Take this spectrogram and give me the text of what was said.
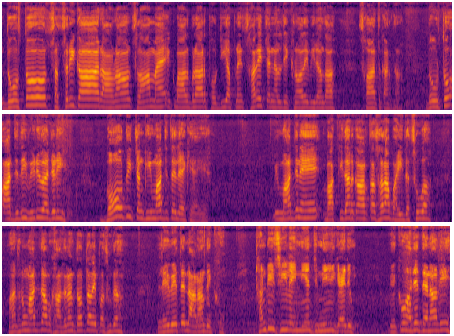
ਦੋਸਤੋ, ਸਤਿ ਸ੍ਰੀ ਅਕਾਲ, ਰਾਮ ਰਾਮ, ਸਲਾਮ। ਮੈਂ ਇਕਬਾਲ ਬਰਾੜ ਫੌਜੀ, ਆਪਣੇ ਸਾਰੇ ਚੈਨਲ ਦੇਖਣ ਵਾਲੇ ਵੀਰਾਂ ਦਾ ਸਵਾਗਤ ਕਰਦਾ। ਦੋਸਤੋ, ਅੱਜ ਦੀ ਵੀਡੀਓ ਹੈ ਜਿਹੜੀ ਬਹੁਤ ਹੀ ਚੰਗੀ ਮੱਝ ਤੇ ਲੈ ਕੇ ਆਏ ਆ ਵੀ ਮੱਝ ਨੇ ਬਾਕੀ ਦਾ ਰਿਕਾਰਡ ਤਾਂ ਸਾਰਾ ਭਾਈ ਦੱਸੂਗਾ। ਮੈਂ ਤੁਹਾਨੂੰ ਮੱਝ ਦਾ ਵਿਖਾ ਦੇਣਾ ਦੁੱਧ ਵਾਲੇ ਪਸ਼ੂ ਦਾ। ਲੇਵੇ ਤੇ ਨਾੜਾਂ ਦੇਖੋ। ਠੰਡੀ ਸੀਲ ਇੰਨੀ ਹੈ ਜਿੰਨੀ ਵੀ ਕਹਿ ਦਿਓ। ਵੇਖੋ, ਹਜੇ ਦਿਨਾਂ ਦੀ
